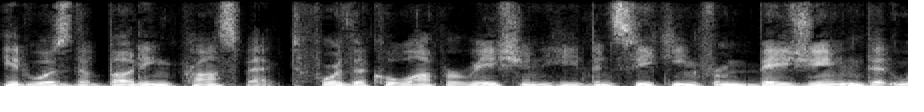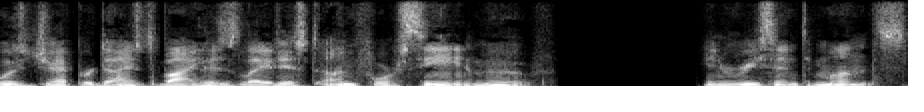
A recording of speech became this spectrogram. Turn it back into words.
it was the budding prospect for the cooperation he'd been seeking from Beijing that was jeopardized by his latest unforeseen move. In recent months,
